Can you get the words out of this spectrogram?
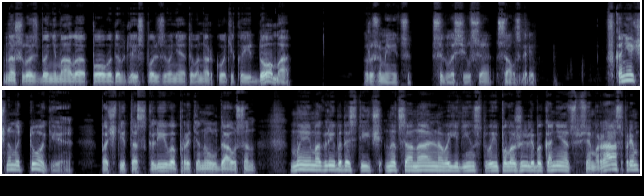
Нашлось бы немало поводов для использования этого наркотика и дома. Разумеется, согласился Салсбери. В конечном итоге, почти тоскливо протянул Даусон, мы могли бы достичь национального единства и положили бы конец всем распрям,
